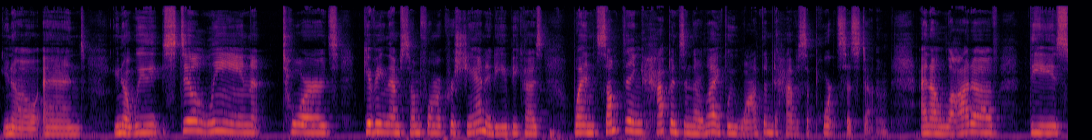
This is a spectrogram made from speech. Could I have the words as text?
you know. And you know we still lean towards giving them some form of Christianity because when something happens in their life, we want them to have a support system. And a lot of these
